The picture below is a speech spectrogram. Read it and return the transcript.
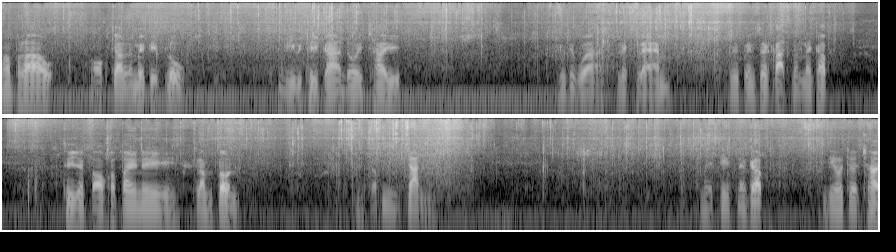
มะพร้าว ออกจันแล้วไม่ติดลูก มีวิธีการโดยใช้เรียกว่าเหล็กแหลม หรือเป็นสกัดนะครับ ที่จะต่อเข้าไปในลำต้นนะครับมีจันทร์ไม่ติดนะครับ เดี๋ยวจะใช้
